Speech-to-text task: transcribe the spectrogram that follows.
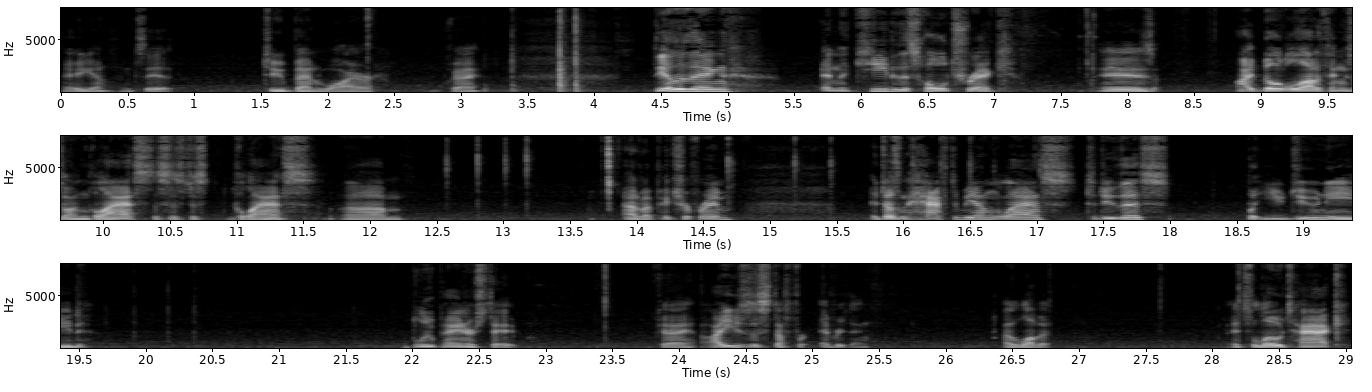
There you go, you can see it. To bend wire, okay? The other thing and the key to this whole trick is I build a lot of things on glass. This is just glass um, out of a picture frame. It doesn't have to be on glass to do this, but you do need blue painter's tape. Okay, I use this stuff for everything. I love it. It's low tack.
